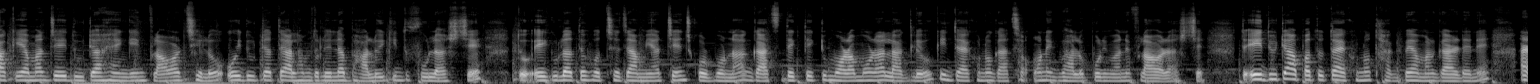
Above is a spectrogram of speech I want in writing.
বাকি আমার যে দুইটা হ্যাঙ্গিং ফ্লাওয়ার ছিল, ওই দুইটাতে আলহামদুলিল্লাহ ভালোই কিন্তু ফুল আসছে। তো এইগুলাতে হচ্ছে যে আমি আর চেঞ্জ করব না। গাছ দেখতে একটু মরা মরা লাগলেও কিন্তু এখনও গাছে অনেক ভালো পরিমাণে ফ্লাওয়ার আসছে। তো এই দুইটা আপাতত এখনও থাকবে আমার গার্ডেনে আর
